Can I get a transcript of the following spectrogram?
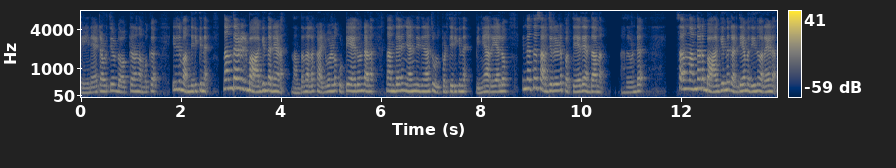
മെയിനായിട്ട് അവിടുത്തെ ഒരു ഡോക്ടറാണ് നമുക്ക് ഇതിന് വന്നിരിക്കുന്നത് നന്ദയുടെ ഒരു ഭാഗ്യം തന്നെയാണ്. നന്ദ നല്ല കഴിവുള്ള കുട്ടിയായതുകൊണ്ടാണ് നന്ദനെ ഞാൻ ഇതിനകത്ത് ഉൾപ്പെടുത്തിയിരിക്കുന്നത് പിന്നെ അറിയാലോ ഇന്നത്തെ സർജറിയുടെ പ്രത്യേകത എന്താന്ന്? അതുകൊണ്ട് സാർ നന്ദയുടെ ഭാഗ്യം എന്ന് കരുതിയാൽ മതി എന്ന് പറയണം.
